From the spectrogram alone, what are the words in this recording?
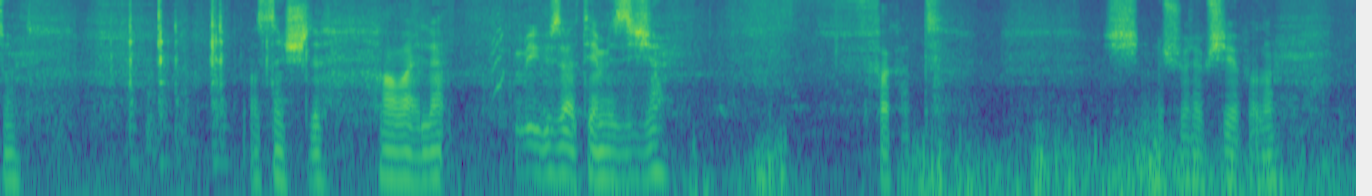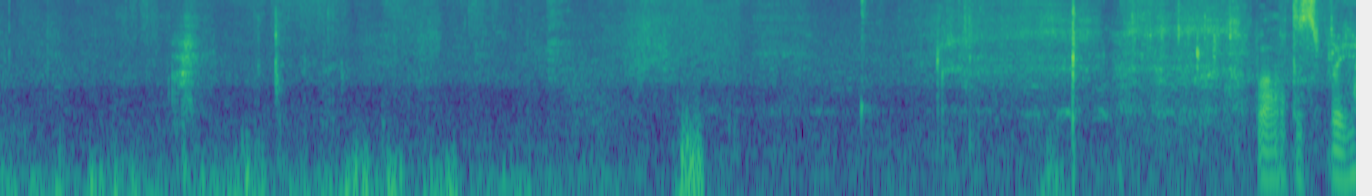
Son basınçlı havayla bir güzel temizleyeceğim. Fakat şimdi şöyle bir şey yapalım. Bu altı spreyi.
